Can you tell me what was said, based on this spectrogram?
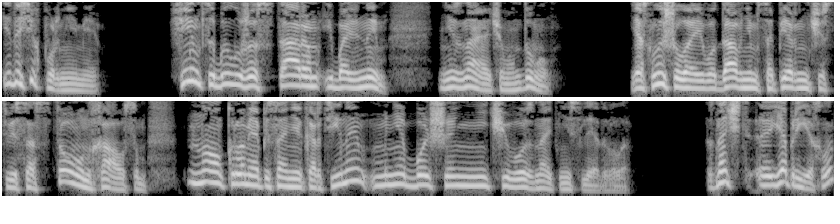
И до сих пор не имею. Финци был уже старым и больным. Не знаю, о чем он думал. Я слышала о его давнем соперничестве со Стоунхаусом, но кроме описания картины мне больше ничего знать не следовало. Значит, э, я приехала,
